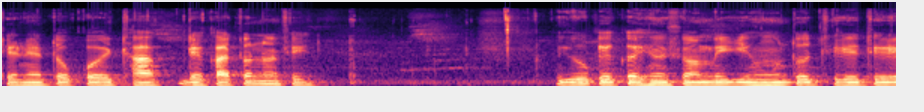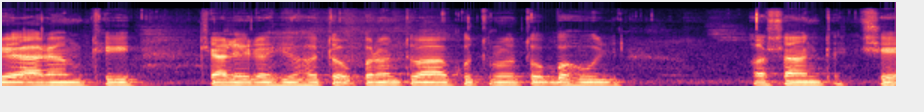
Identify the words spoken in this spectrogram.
તેને તો કોઈ થાક દેખાતો નથી. યુકે કહ્યું, સ્વામીજી, હું તો ધીરે ધીરે આરામથી ચાલી રહ્યો હતો, પરંતુ આ કૂતરું તો બહુ જ અશાંત છે.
